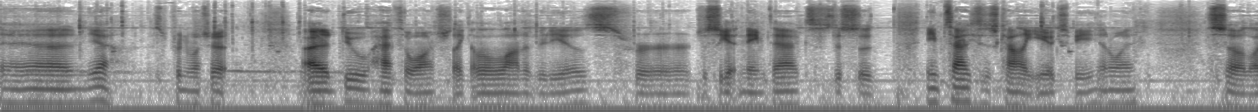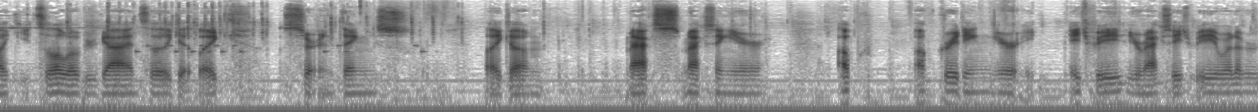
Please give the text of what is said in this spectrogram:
and yeah, that's pretty much it. I do have to watch like a lot of videos for just to get name tags, just to Name tags is kind of like EXP in a way. So like to level up your guy to get like certain things, like um, max maxing your up upgrading your HP, your max HP or whatever.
